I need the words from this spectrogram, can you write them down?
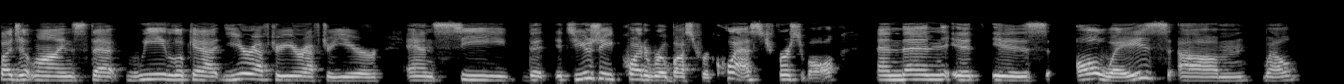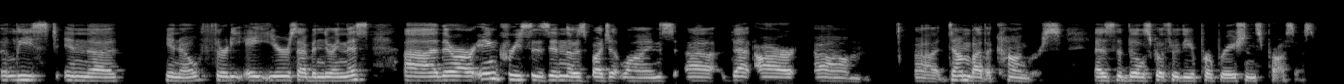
budget lines that we look at year after year after year and see that it's usually quite a robust request, first of all, and then it is always, um, well, at least in the you know 38 years I've been doing this, uh, there are increases in those budget lines uh, that are um, uh, done by the Congress as the bills go through the appropriations process.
